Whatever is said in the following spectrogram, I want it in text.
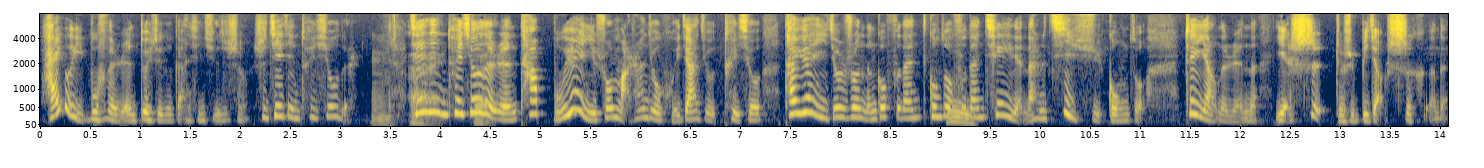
是还有一部分人对这个感兴趣的是？是接近退休的人。嗯，接近退休的人，他不愿意说马上就回家就退休，他愿意就是说能够负担工作负担轻一点，但是继续工作。这样的人呢，也是就是比较适合的。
